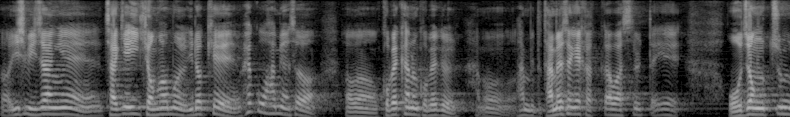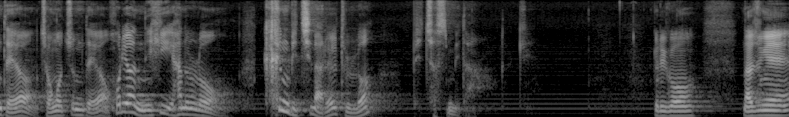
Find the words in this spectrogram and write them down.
22장에 자기의 이 경험을 이렇게 회고하면서 어, 고백하는 고백을 합니다. 다메섹에 가까웠을 때에 오정쯤 되어 정오쯤 되어 호련히 하늘로 큰 빛이 나를 둘러 비쳤습니다. 그리고 나중에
